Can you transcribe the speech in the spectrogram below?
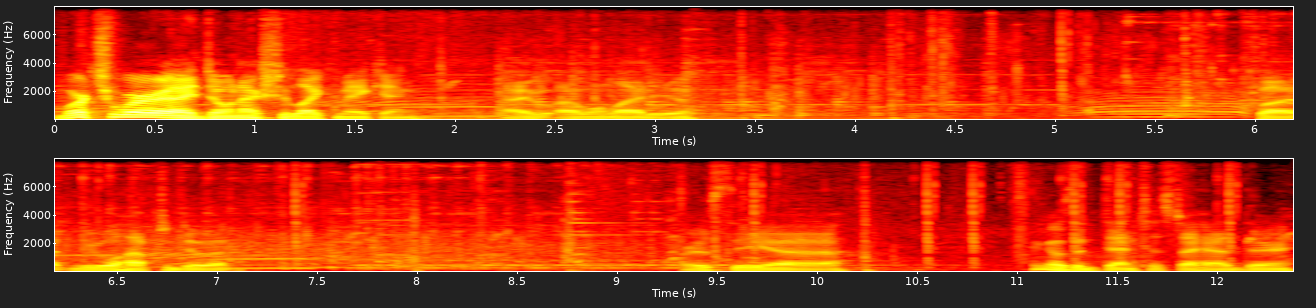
Mortuary I don't actually like making. I, I won't lie to you. But we will have to do it. Where's the, uh... I think it was a dentist I had there.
